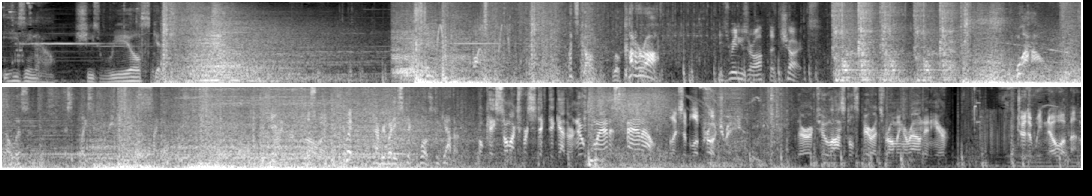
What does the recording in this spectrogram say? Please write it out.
Easy now. She's real skittish. Let's go. We'll cut her off. These readings are off the charts. Wow. Now listen, this place is reading a cycle. This way, quick! Everybody stick close together. So much for stick together. New plan is fan out. Flexible approach, Ray. There are two hostile spirits roaming around in here. Two that we know about.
